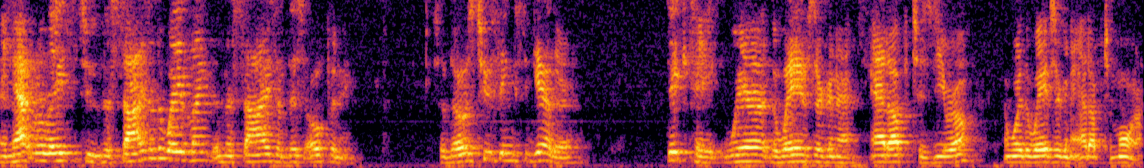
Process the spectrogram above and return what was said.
And that relates to the size of the wavelength and the size of this opening. So those two things together dictate where the waves are going to add up to zero and where the waves are going to add up to more.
